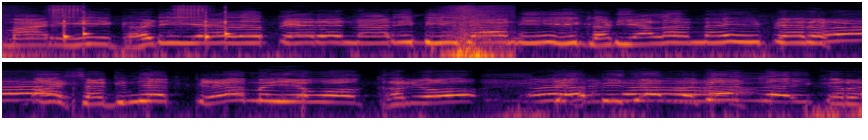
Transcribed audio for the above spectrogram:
મારી ઘડિયાળ પહેરનારી બીજાની ઘડિયાળ નહીં પહેરે. આ સગને પ્રેમ એવો કર્યો કે બીજા લગન નહીં કરે.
